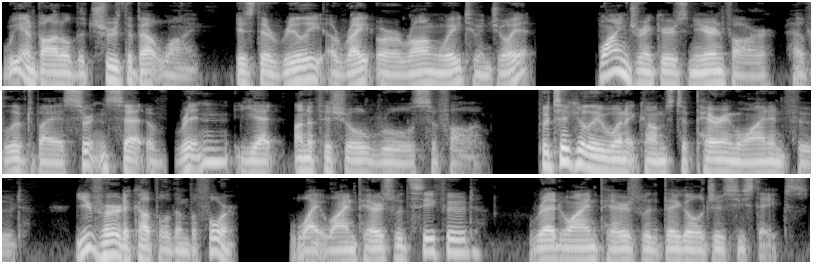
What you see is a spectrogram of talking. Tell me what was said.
we unbottle the truth about wine. Is there really a right or a wrong way to enjoy it? Wine drinkers near and far have lived by a certain set of written yet unofficial rules to follow, particularly when it comes to pairing wine and food. You've heard a couple of them before. White wine pairs with seafood, red wine pairs with big old juicy steaks.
